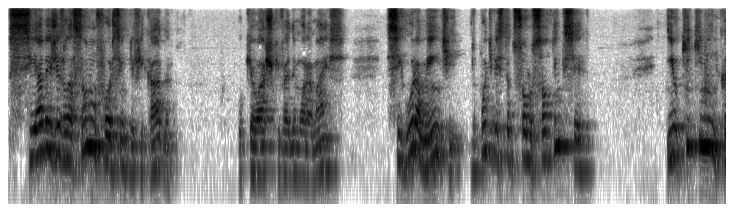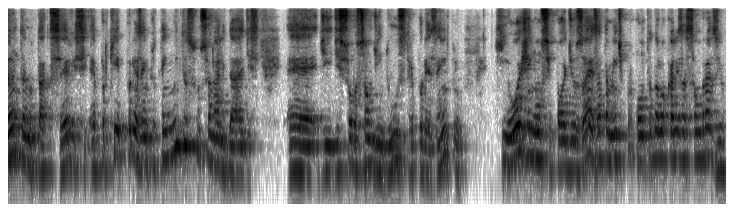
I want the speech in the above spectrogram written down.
se a legislação não for simplificada, o que eu acho que vai demorar mais, seguramente, do ponto de vista de solução, tem que ser. E o que, que me encanta no Tax Service é porque, por exemplo, tem muitas funcionalidades é, de, de solução de indústria, por exemplo, que hoje não se pode usar exatamente por conta da localização Brasil.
